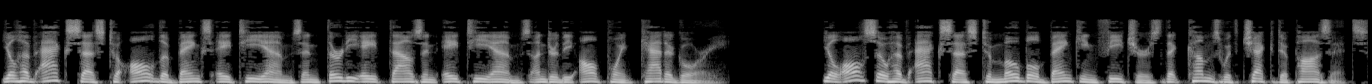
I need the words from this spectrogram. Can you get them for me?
you'll have access to all the bank's ATMs and 38,000 ATMs under the Allpoint category. You'll also have access to mobile banking features that comes with check deposits.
